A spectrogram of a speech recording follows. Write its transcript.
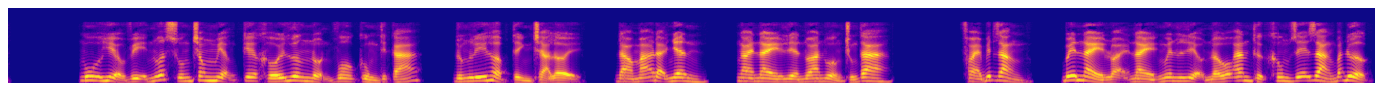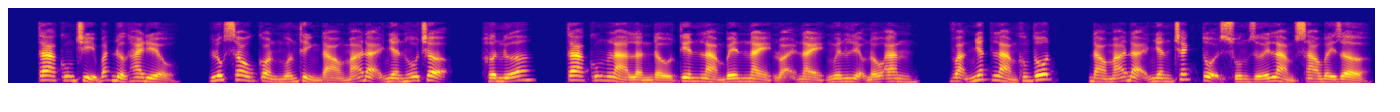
Ngu hiểu vị nuốt xuống trong miệng kia khối hương nộn vô cùng thịt cá, đúng lý hợp tình trả lời, đào mã đại nhân, ngài này liền đoan uổng chúng ta. Phải biết rằng, bên này loại này nguyên liệu nấu ăn thực không dễ dàng bắt được, ta cũng chỉ bắt được hai điều, lúc sau còn muốn thỉnh đào mã đại nhân hỗ trợ, hơn nữa, ta cũng là lần đầu tiên làm bên này loại này nguyên liệu nấu ăn, vạn nhất làm không tốt, đào mã đại nhân trách tội xuống dưới làm sao bây giờ.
